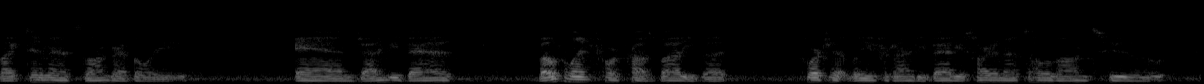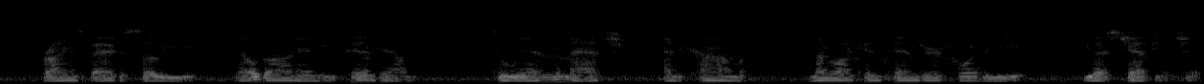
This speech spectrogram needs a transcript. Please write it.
like ten minutes longer, I believe, and Johnny B. Bad both went for a crossbody, but fortunately for Johnny B. Bad, he was smart enough to hold on to Brian's back, so he held on and he pinned him to win the match and become number one contender for the U.S. Championship.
